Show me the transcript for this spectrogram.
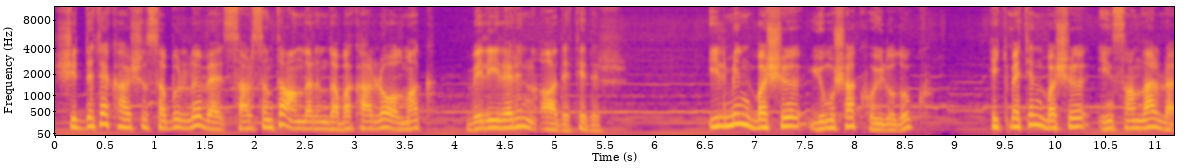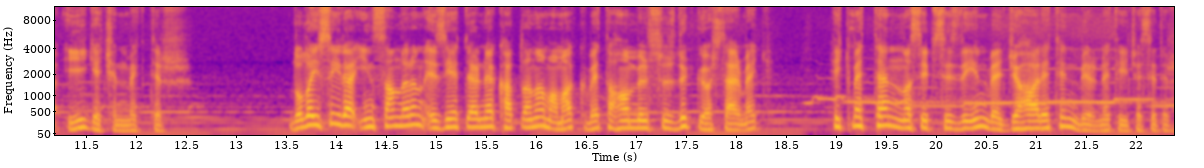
şiddete karşı sabırlı ve sarsıntı anlarında bakarlı olmak velilerin adetidir. İlmin başı yumuşak huyluluk, Hikmetin başı insanlarla iyi geçinmektir. Dolayısıyla insanların eziyetlerine katlanamamak ve tahammülsüzlük göstermek, hikmetten nasipsizliğin ve cehaletin bir neticesidir.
